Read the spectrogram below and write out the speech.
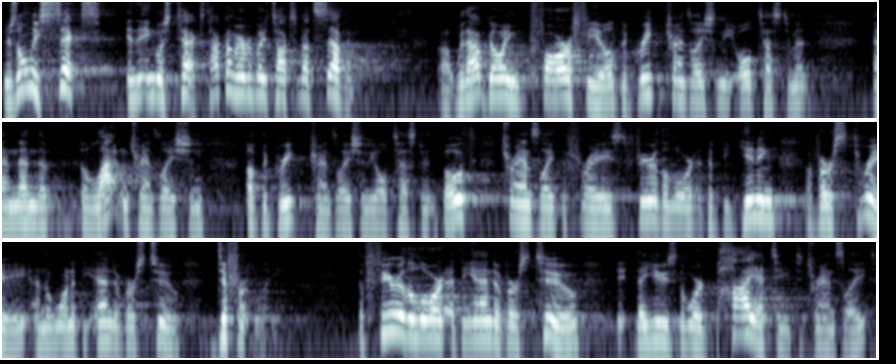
There's only six in the English text. How come everybody talks about seven? Uh, without going far afield, the Greek translation of the Old Testament and then the, the Latin translation of the Greek translation of the Old Testament both translate the phrase fear of the Lord at the beginning of verse 3 and the one at the end of verse 2 differently. The fear of the Lord at the end of verse 2 they use the word piety to translate.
